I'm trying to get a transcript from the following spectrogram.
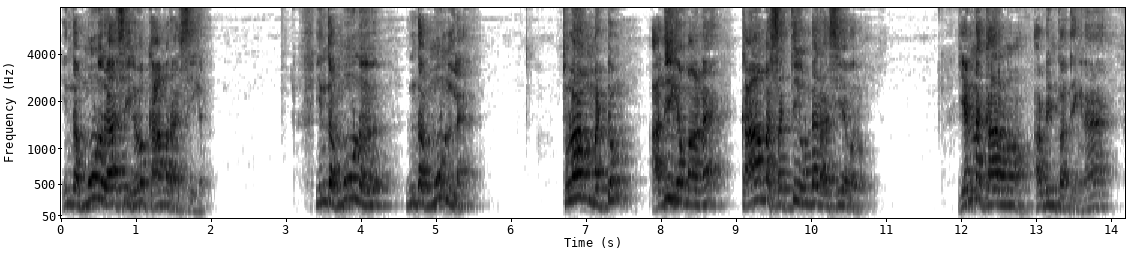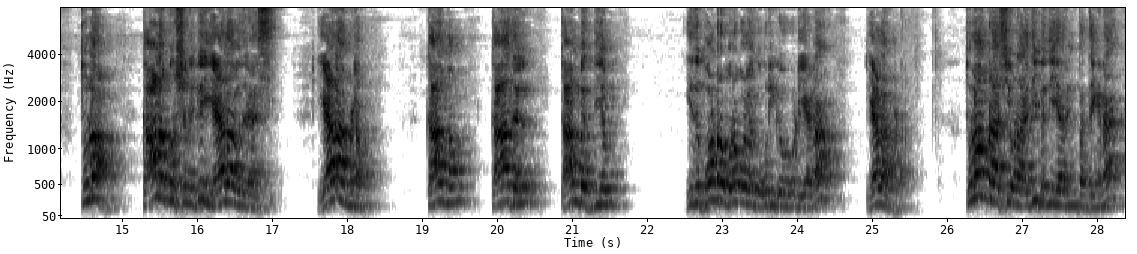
இந்த மூணு ராசிகளும் காமராசிகள். இந்த மூணு இந்த மூணில் துலாம் மட்டும் அதிகமான காம சக்தி கொண்ட ராசியே வரும். என்ன காரணம் அப்படின்னு பார்த்தீங்கன்னா துலாம் காலபுருஷனுக்கு ஏழாவது ராசி. ஏழாம் இடம். காமம் காதல் தாம்பத்தியம் இது போன்ற உறவுகளுக்கு குறிக்கக்கூடிய இடம் ஏழாம் இடம். துலாம் ராசியோட அதிபதி யாருன்னு பார்த்தீங்கன்னா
